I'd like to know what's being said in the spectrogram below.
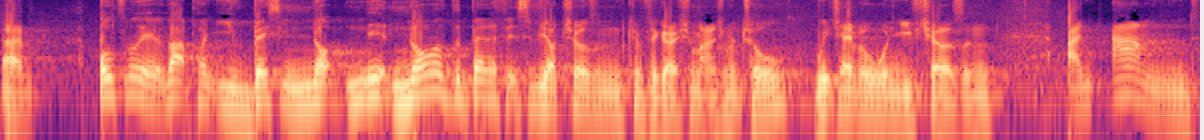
Um, ultimately, at that point, you've basically not, none of the benefits of your chosen configuration management tool, whichever one you've chosen, and, and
